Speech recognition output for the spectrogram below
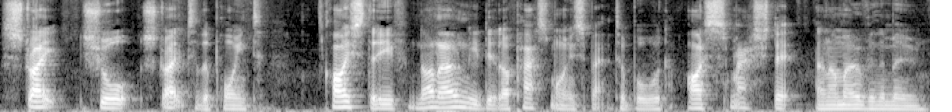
straight, short, straight to the point. Hi Steve, not only did I pass my inspector board, I smashed it and I'm over the moon.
